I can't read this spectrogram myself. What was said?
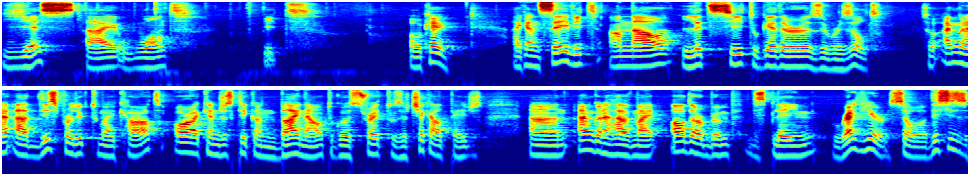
Yes, I want it. Okay, I can save it and now let's see together the result. So I'm gonna add this product to my cart or I can just click on buy now to go straight to the checkout page and I'm gonna have my order bump displaying right here. So this is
